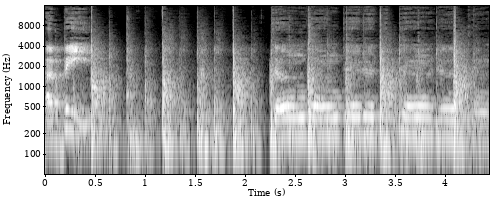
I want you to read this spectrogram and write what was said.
a beat. Dun, dun, dun, dun, dun, dun, dun.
